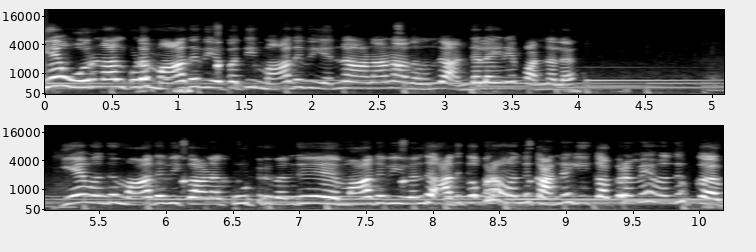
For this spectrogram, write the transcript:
ஏன் ஒரு நாள் கூட மாதவிய பத்தி மாதவி என்ன ஆனான்னு அதை வந்து அண்டர்லைனே பண்ணல ஏன் வந்து மாதவிக்கான கூற்று வந்து மாதவி வந்து அதுக்கப்புறம் வந்து கண்ணகிக்கு அப்புறமே வந்து க-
